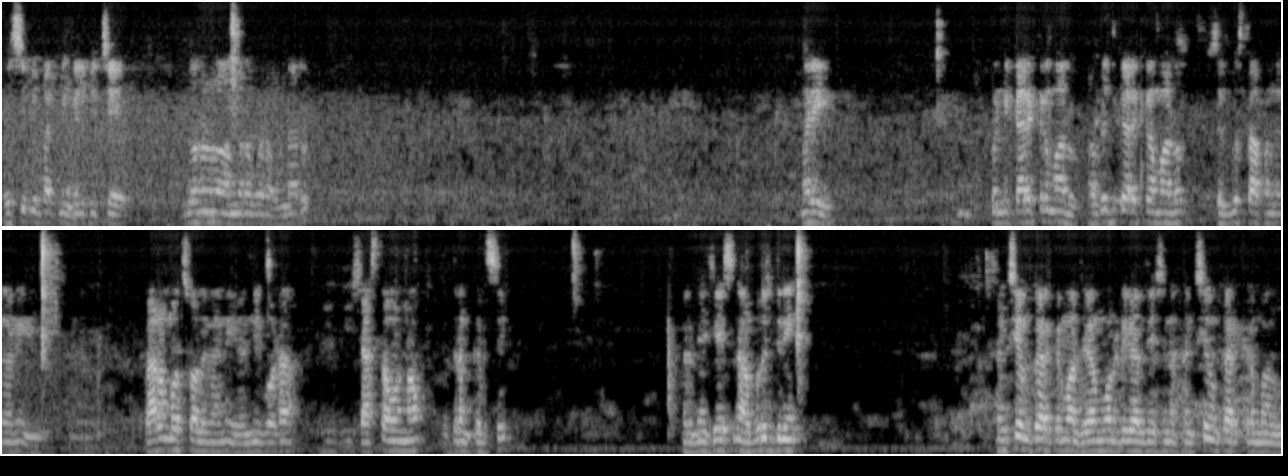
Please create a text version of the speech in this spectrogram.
వైసీపీ పార్టీని గెలిపించే దూరంలో అందరూ కూడా ఉన్నారు. మరి కొన్ని కార్యక్రమాలు అభివృద్ధి కార్యక్రమాలు శంకుస్థాపనలు కానీ ప్రారంభోత్సవాలు కానీ ఇవన్నీ కూడా చేస్తూ ఉన్నాం ఇద్దరం కలిసి. మరి మేము చేసిన అభివృద్ధిని సంక్షేమ కార్యక్రమాలు జగన్మోహన్ రెడ్డి గారు చేసిన సంక్షేమ కార్యక్రమాలు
